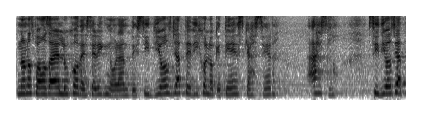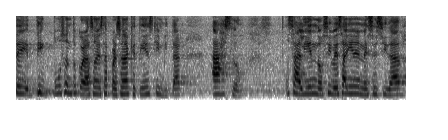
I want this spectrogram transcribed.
No nos podemos dar el lujo de ser ignorantes. Si Dios ya te dijo lo que tienes que hacer, hazlo. Si Dios ya te, puso en tu corazón esa persona que tienes que invitar, hazlo. Saliendo, si ves a alguien en necesidad,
